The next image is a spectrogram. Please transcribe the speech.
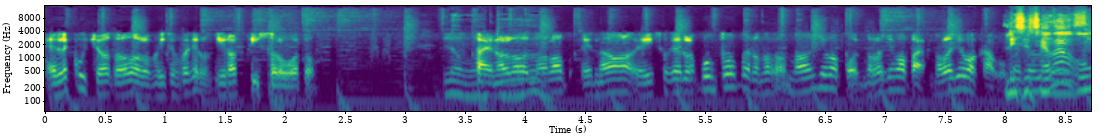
él escuchó todo, lo que hizo fue que lo tiró al piso, lo botó. Lo O sea, no lo, no lo, eh, no, hizo que lo apuntó, pero no, lo- no lo llevó, no lo llevó, a pa- no lo llevó a cabo. Licenciada, un,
